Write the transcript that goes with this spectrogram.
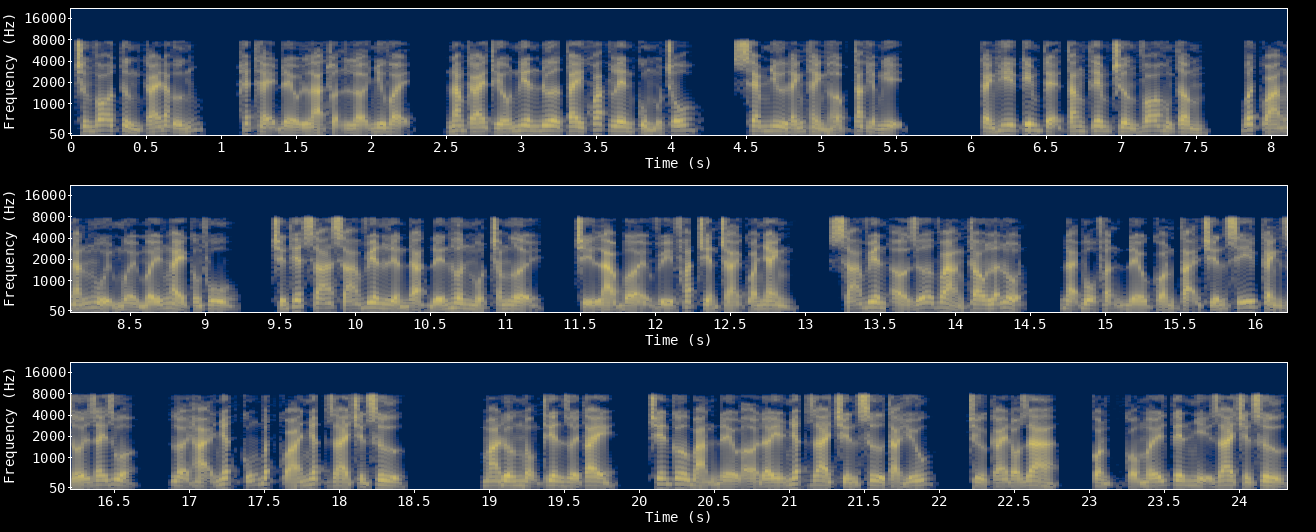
Trương võ từng cái đáp ứng, hết thể đều là thuận lợi như vậy, năm cái thiếu niên đưa tay khoác lên cùng một chỗ, xem như đánh thành hợp tác hiệp nghị. Cảnh hy kim tệ tăng thêm trường võ hùng tâm, bất quá ngắn ngủi mười mấy ngày công phu, chiến thiết xã xã viên liền đạt đến hơn một trăm người, chỉ là bởi vì phát triển trải qua nhanh, xã viên ở giữa vàng cao lẫn lộn, đại bộ phận đều còn tại chiến sĩ cảnh giới dãy ruộng lợi hại nhất cũng bất quá nhất giai chiến sư. Mà đường ngộng thiên dưới tay, trên cơ bản đều ở đây nhất giai chiến sư tả hữu, trừ cái đó ra, còn có mấy tên nhị giai chiến sư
